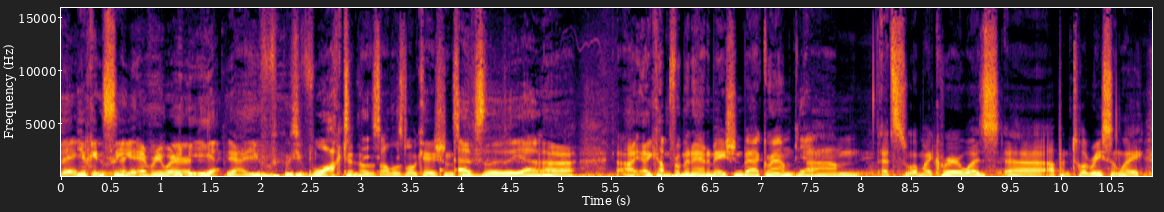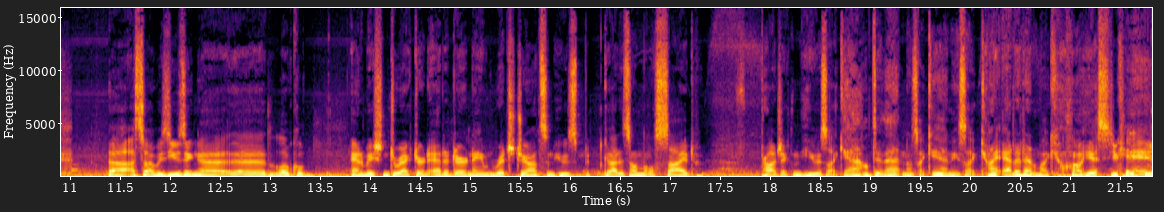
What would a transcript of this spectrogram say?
Vancouver. you can see it everywhere. yeah, yeah, you've you've walked in those all those locations. absolutely. Yeah. Uh, I, I come from an animation background. Yeah. Um, that's what my career was uh, up until recently. Uh, so I was using a, a local animation director and editor named Rich Johnson, who's got his own little side project, and he was like, "Yeah, I'll do that." And I was like, "Yeah," and he's like, "Can I edit it?" I'm like, "Oh, yes, you can."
